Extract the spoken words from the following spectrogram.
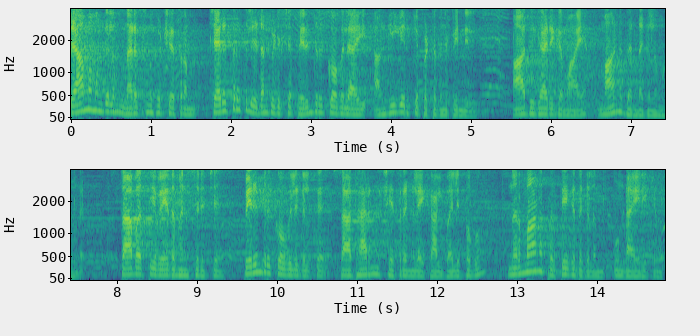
രാമമംഗലം നരസിംഹക്ഷേത്രം ചരിത്രത്തിൽ ഇടം പിടിച്ച പെരിന്തൃക്കോവിലായി അംഗീകരിക്കപ്പെട്ടതിന് പിന്നിൽ ആധികാരികമായ മാനദണ്ഡങ്ങളുമുണ്ട്. സ്ഥാപത്യവേദമനുസരിച്ച് പെരിന്തൃക്കോവിലുകൾക്ക് സാധാരണ ക്ഷേത്രങ്ങളെക്കാൾ വലിപ്പവും നിർമ്മാണ പ്രത്യേകതകളും ഉണ്ടായിരിക്കണം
